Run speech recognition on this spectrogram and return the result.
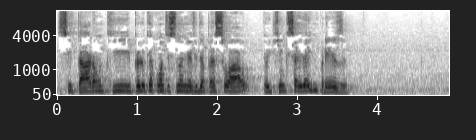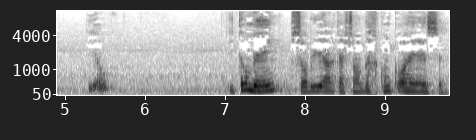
Citaram que, pelo que aconteceu na minha vida pessoal, eu tinha que sair da empresa. E eu. E também sobre a questão da concorrência.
